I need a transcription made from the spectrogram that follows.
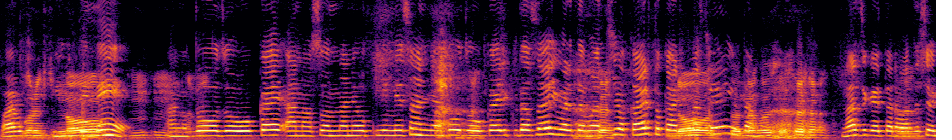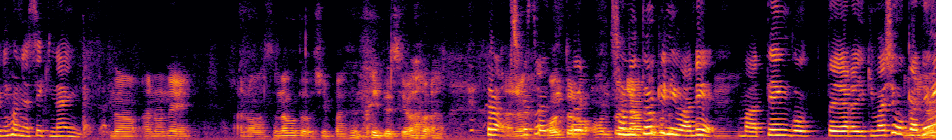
悪く言うてね、あのどうぞおかえあのそんなにお気に召さんにはどうぞお帰りください言われたら私は帰るとかありません言うたのなぜか言ったら私は日本には席ないんだから。の？あのねあのそんなことを心配せないですよ。そ本当の時にはね、うん。まあ天国とやら行きましょうかね。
